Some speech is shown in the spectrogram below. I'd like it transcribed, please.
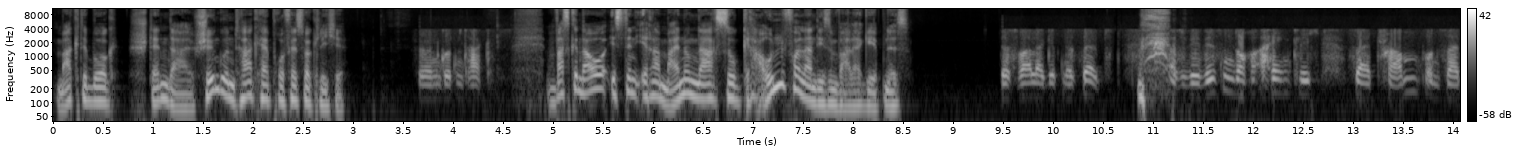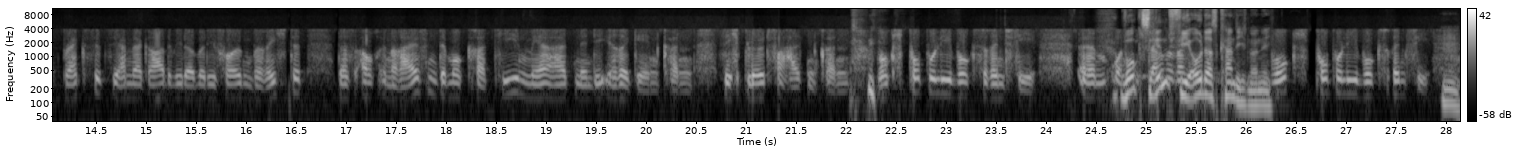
Magdeburg-Stendal. Schönen guten Tag, Herr Professor Kliche. Schönen guten Tag. Was genau ist denn Ihrer Meinung nach so grauenvoll an diesem Wahlergebnis? Das Wahlergebnis selbst. Also wir wissen doch eigentlich seit Trump und seit Brexit, Sie haben ja gerade wieder über die Folgen berichtet, dass auch in reifen Demokratien Mehrheiten in die Irre gehen können, sich blöd verhalten können. Vox Populi, Vox Rindvieh. Ähm, Vox Rindvieh, oh, das kannte ich noch nicht. Vox Populi, Vox Rindvieh. Hm.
